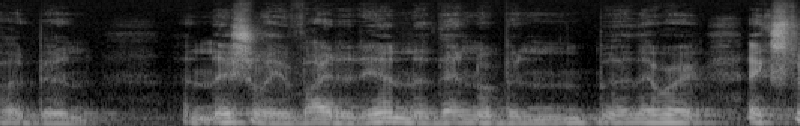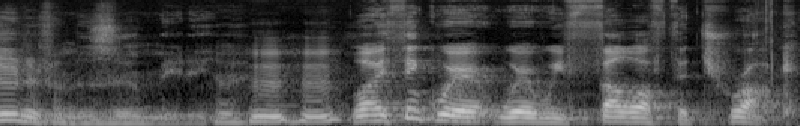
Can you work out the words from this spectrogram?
who had been initially invited in, and then have been, they were excluded from the Zoom meeting. well, I think where, where we fell off the truck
